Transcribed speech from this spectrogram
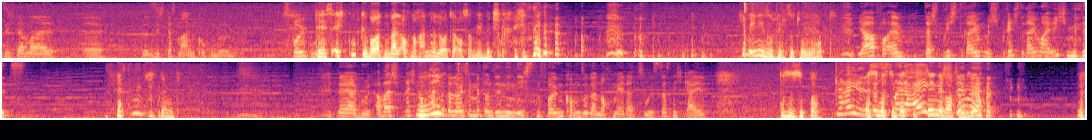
sich da mal, äh, sich das mal angucken würden. Ist voll gut. Der ist echt gut geworden, weil auch noch andere Leute außer mir mitsprechen. Habe eh nicht so viel zu tun gehabt. Ja, vor allem, da spricht, drei, spricht dreimal ich mit. Stimmt. Naja, gut, aber es sprechen noch Mhm. andere Leute mit und in den nächsten Folgen kommen sogar noch mehr dazu. Ist das nicht geil? Das ist super. Geil! Weißt das du, was ist die meine beste eigene Szene war von Stimme!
